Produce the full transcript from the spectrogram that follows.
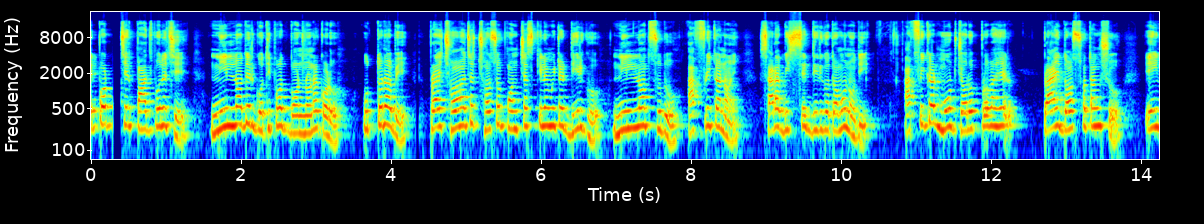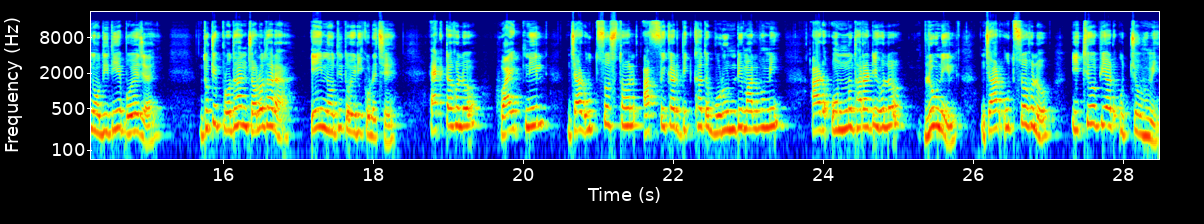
এরপর পাঁচের পাঁচ বলেছে, নীল নদের গতিপথ বর্ণনা করো। উত্তর হবে প্রায় ছ হাজার ছশো পঞ্চাশ কিলোমিটার দীর্ঘ নীলনদ শুধু আফ্রিকা নয়, সারা বিশ্বের দীর্ঘতম নদী। আফ্রিকার মোট জলপ্রবাহের প্রায় দশ শতাংশ এই নদী দিয়ে বয়ে যায়। দুটি প্রধান জলধারা এই নদী তৈরি করেছে। একটা হলো হোয়াইট নীল, যার উৎসস্থল আফ্রিকার বিখ্যাত বুরুন্ডি মালভূমি, আর অন্য ধারাটি হলো ব্লু নীল, যার উৎস হলো ইথিওপিয়ার উচ্চভূমি।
